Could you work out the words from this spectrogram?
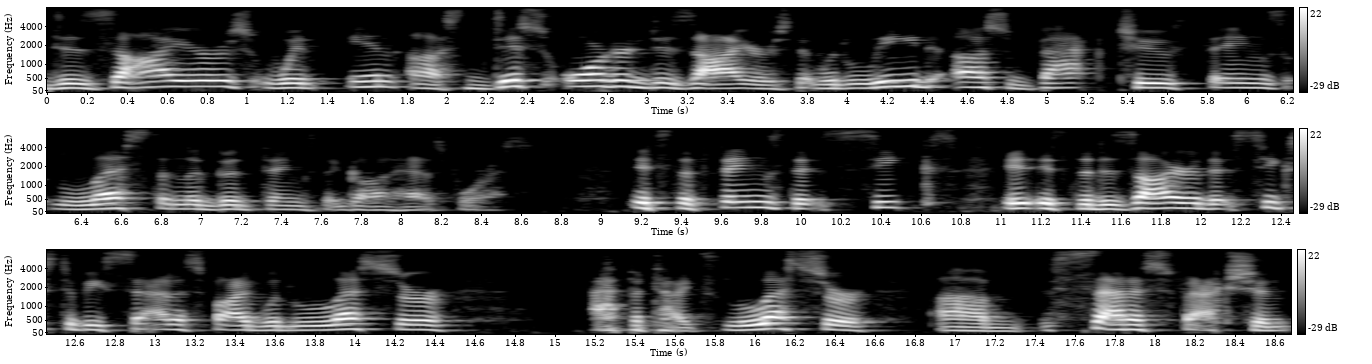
desires within us, disordered desires that would lead us back to things less than the good things that God has for us. It's the things that seeks, it's the desire that seeks to be satisfied with lesser appetites, lesser um, satisfaction,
